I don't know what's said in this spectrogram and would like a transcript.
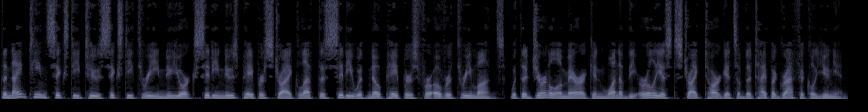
The 1962–63 New York City newspaper strike left the city with no papers for over three months, with the Journal American one of the earliest strike targets of the Typographical Union.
